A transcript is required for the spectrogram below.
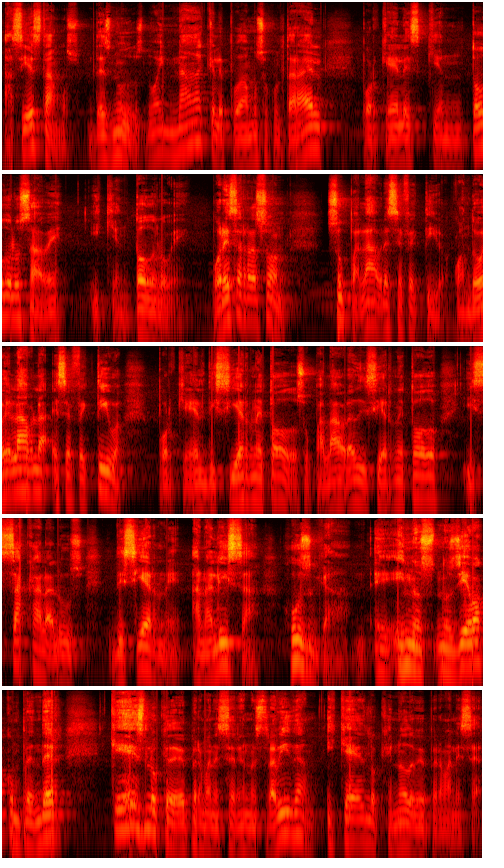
así estamos, desnudos. No hay nada que le podamos ocultar a Él porque Él es quien todo lo sabe y quien todo lo ve. Por esa razón, su palabra es efectiva. Cuando Él habla es efectiva porque Él discierne todo, su palabra discierne todo y saca a la luz, discierne, analiza, juzga eh, y nos, nos lleva a comprender qué es lo que debe permanecer en nuestra vida y qué es lo que no debe permanecer.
